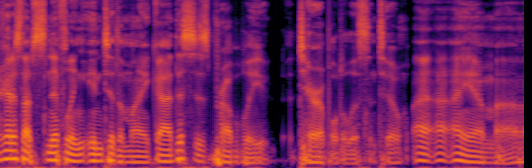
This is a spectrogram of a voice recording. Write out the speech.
I gotta stop sniffling into the mic. God, this is probably terrible to listen to. I, I, I am. Uh,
